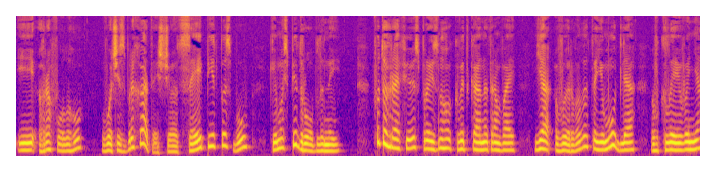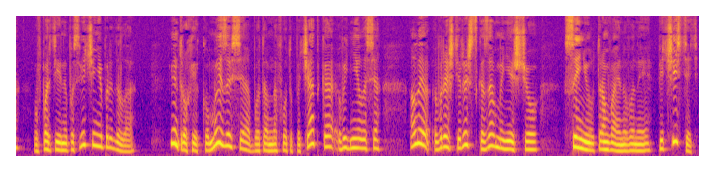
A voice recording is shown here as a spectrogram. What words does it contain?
і графологу в очі збрехати, що цей підпис був кимось підроблений. Фотографію з проїзного квитка на трамвай я вирвала та йому для вклеювання в партійне посвідчення передала. Він трохи комизився, бо там на фото печатка виднілася, але врешті-решт сказав мені, що синю трамвайну вони підчистять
